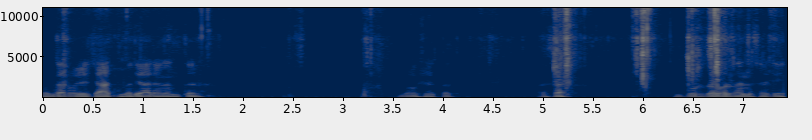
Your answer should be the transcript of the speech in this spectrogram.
हो, व दरवाजाच्या आतमध्ये आल्यानंतर बघू शकतात. असा बुरुजावर जाण्यासाठी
